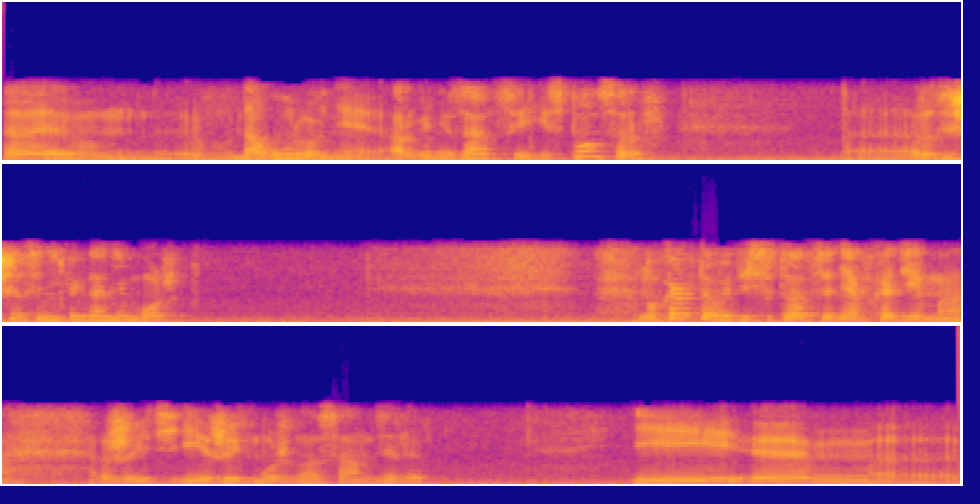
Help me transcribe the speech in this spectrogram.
на уровне организации и спонсоров э, разрешиться никогда не может. Но как-то в этой ситуации необходимо жить, и жить можно на самом деле. И э,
